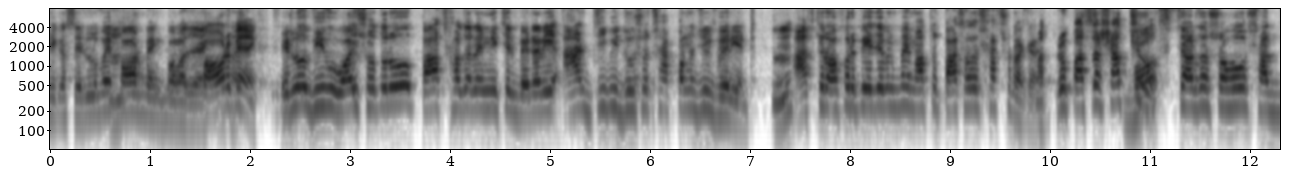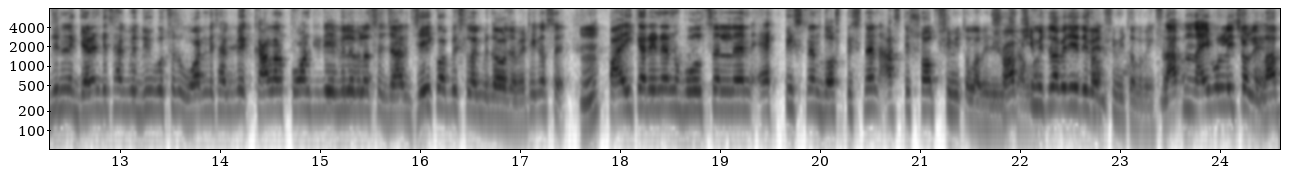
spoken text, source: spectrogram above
ঠিক আছে? এটা হলো ভাই পাওয়ার ব্যাংক বলা যায় পাওয়ার ব্যাংক এটা হলো ভিভো ওয়াই সতেরো পাঁচ হাজার এমএইচ এর ব্যাটারি আট জিবি দুশো ছাপ্পান্ন জিবি ভ্যারিয়েন্ট আজকের অফারে পেয়ে যাবেন ভাই মাত্র পাঁচ হাজার সাতশো টাকা। মাত্র পাঁচ হাজার সাতশো। বক্স চার্জার সহ সাত দিনের গ্যারান্টি থাকবে দুই বছর ওয়ারেন্টি থাকবে কালার কোয়ান্টিটি অ্যাভেলেবল আছে যার যেই কপিস লাগবে দেওয়া যাবে ঠিক আছে? পাইকারি নেন হোলসেল নেন এক পিস নেন দশ পিস নেন আজকে সব সীমিত লাভে দিবে সব সীমিত লাভে দিয়ে দিবেন। সব সীমিত লাভে লাভ নাই বললেই চলে। লাভ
